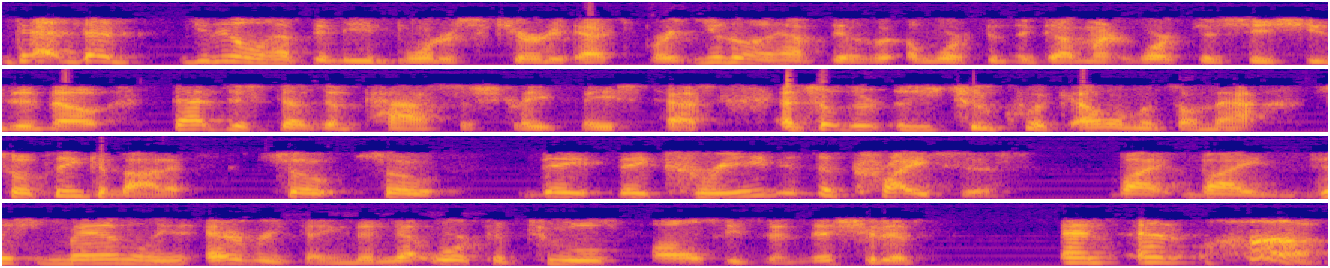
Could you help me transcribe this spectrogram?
that that you don't have to be a border security expert. You don't have to work in the government, work this issue to know that just doesn't pass a straight face test. And so there's two quick elements on that. So think about it. So so they they created the crisis by by dismantling everything, the network of tools, policies, initiatives, and and huh.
